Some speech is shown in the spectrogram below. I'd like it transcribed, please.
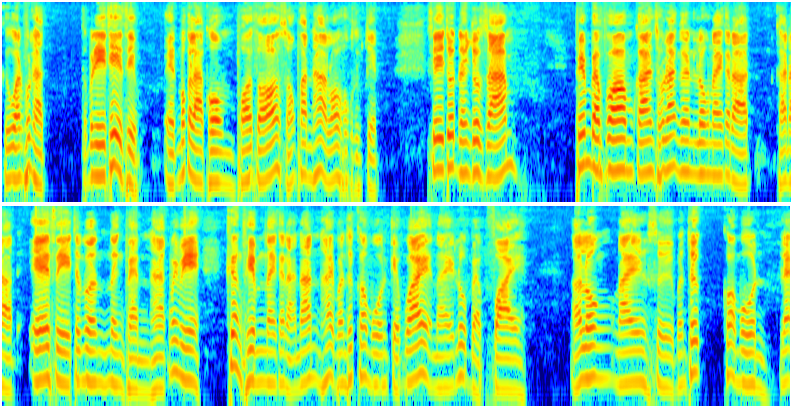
คือวันพฤหัสบดีที่ 11 มกราคม พศ 2567 4.1.3 พิมพ์แบบฟอร์มการชำระเงินลงในกระดาษขนาด A4 จำนวน 1 แผ่น หากไม่มีเครื่องพิมพ์ในขณะนั้นให้บันทึกข้อมูลเก็บไว้ในรูปแบบไฟล์เอาลงในสื่อบันทึกข้อมูลและ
